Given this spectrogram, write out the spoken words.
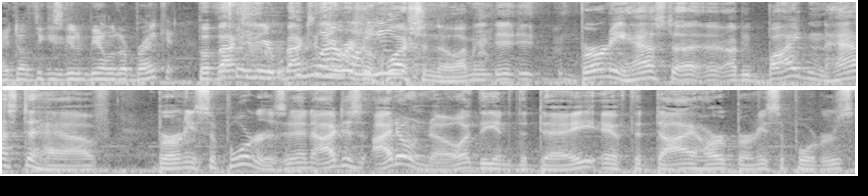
I don't think he's going to be able to break it. But back to the back to Well, the original you- question, though. I mean, it, it, Bernie has to. I mean, Biden has to have Bernie supporters, and I just I don't know at the end of the day if the diehard Bernie supporters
